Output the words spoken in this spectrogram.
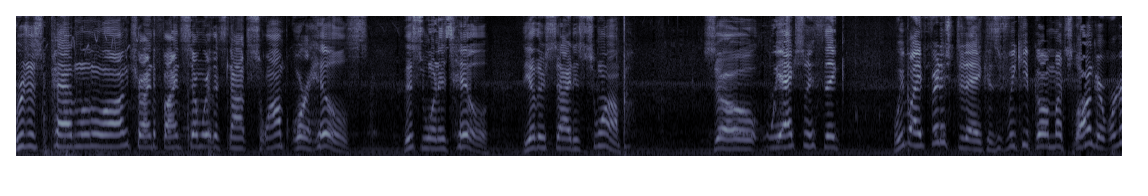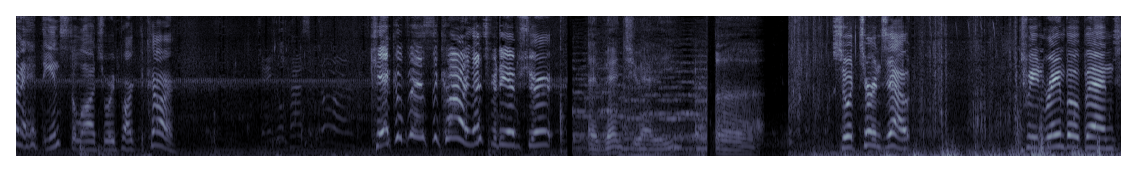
We're just paddling along trying to find somewhere that's not swamp or hills. This one is hill. The other side is swamp. So we actually think we might finish today because if we keep going much longer, we're going to hit the InstaLaunch where we parked the car. Can't go past the car. Can't go past the car, that's for damn sure. Eventually. So it turns out, between Rainbow Bend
